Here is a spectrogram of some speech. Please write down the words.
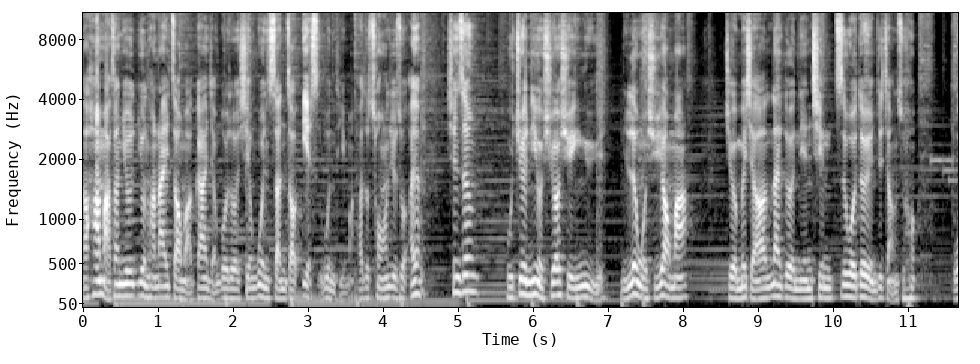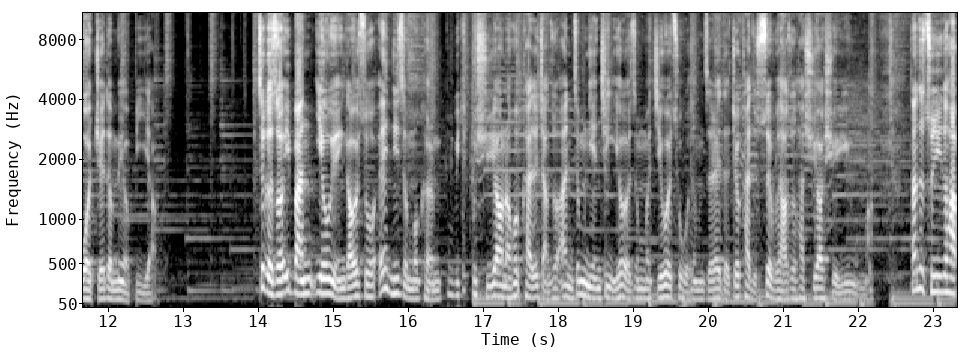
然后他马上就用他那一招嘛，刚才讲过说先问三招 yes 问题嘛，他就冲上去说：“哎呀，先生，我觉得你有需要学英语，你认为需要吗？”结果没想到那个年轻自卫队员就讲说。我觉得没有必要。这个时候，一般业务员应该会说：“哎，你怎么可能不不需要呢？”会开始讲说：“啊，你这么年轻，以后有什么机会出国什么之类的，就开始说服他说他需要学英语嘛。”但是春熙说他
